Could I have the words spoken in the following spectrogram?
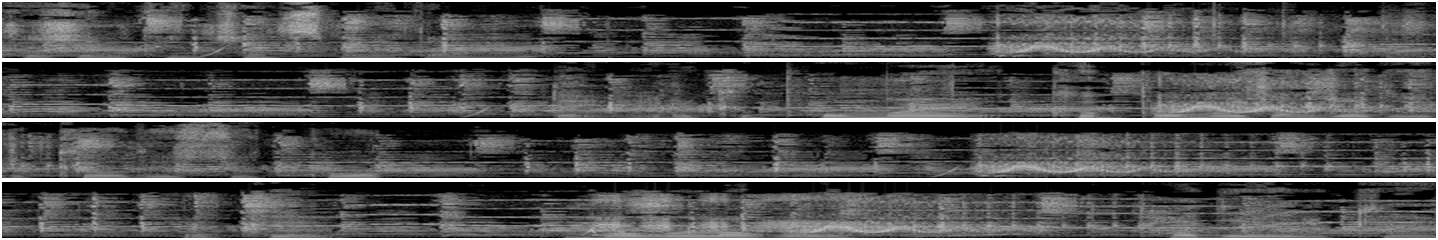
사실 괜찮습니다. 네, 이렇게 보물, 그 보물 상자도 이렇게 얻을 수 있고, 이렇게 먹으려고 다들 이렇게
